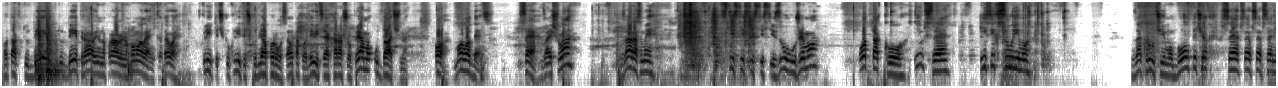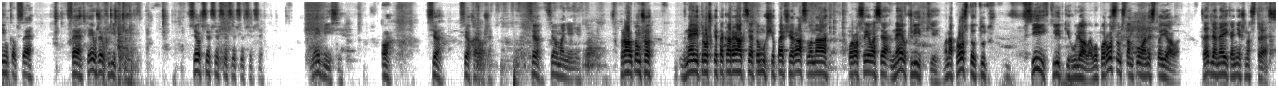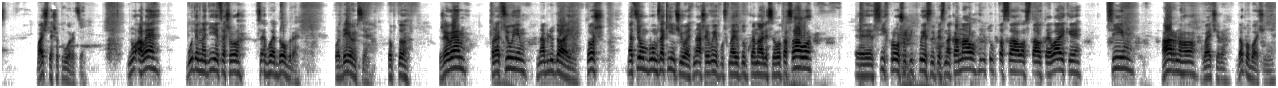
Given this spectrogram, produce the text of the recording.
Отак туди, туди, правильно, правильно, помаленько, давай. В кліточку, в кліточку для опороса. Отако, дивіться, як хорошо, прямо удачно. О, молодець. Все, зайшла. Зараз ми сті, сті, сті, сті, сті, звужимо. Отако. І все. І фіксуємо. Закручуємо болтичок. Все, все, все, все, мілка, все. Все, ти вже в клітці. Все, все, все, все, все, все, все, все. Не бійся. О, все, все хороше. Все, все манення. Справа в тому, що в неї трошки така реакція, тому що перший раз вона поросилася не в клітці. Вона просто тут в цій клітці гуляла. В опорослому станку вона не стояла. Це для неї, звісно, стрес. Бачите, що твориться. Ну, але будемо надіятися, що все буде добре. Подивимося. Тобто, живемо, працюємо, наблюдаємо. Тож, на цьому будемо закінчувати наш випуск на YouTube каналі Село та Сало. Е, Всіх прошу підписуйтесь на канал YouTube та Сало, ставте лайки. Всім гарного вечора. До побачення.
